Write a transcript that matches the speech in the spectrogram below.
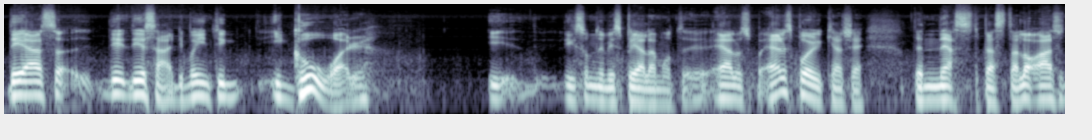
Det är alltså, det, det är så här, det var inte igår i, liksom när vi spelar mot Elfsborg. Elfsborg kanske det näst bästa laget. Alltså,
